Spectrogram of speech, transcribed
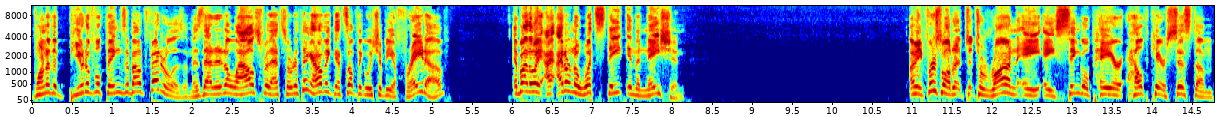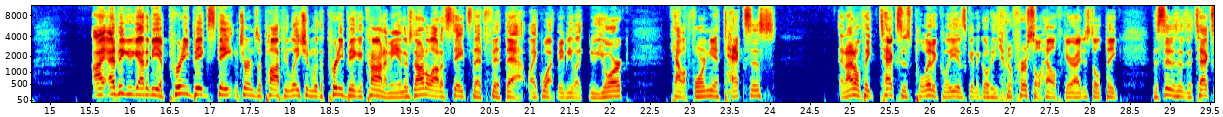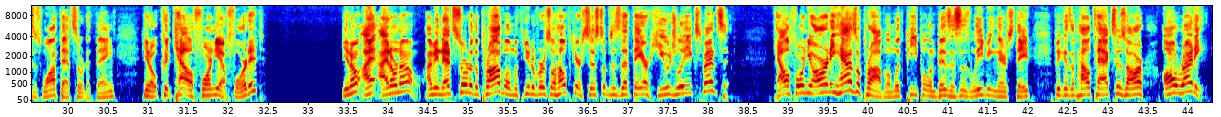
one of the beautiful things about federalism is that it allows for that sort of thing. I don't think that's something we should be afraid of. And by the way, I, I don't know what state in the nation. I mean, first of all, to, to run a, a single payer healthcare system – I, I, think you got to be a pretty big state in terms of population with a pretty big economy, and there's not a lot of states that fit that. Like what? Maybe like New York, California, Texas. And I don't think Texas politically is going to go to universal health care. I just don't think the citizens of Texas want that sort of thing. You know, could California afford it? You know, I, I don't know. I mean, that's sort of the problem with universal healthcare systems is that they are hugely expensive. California already has a problem with people and businesses leaving their state because of how taxes are already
